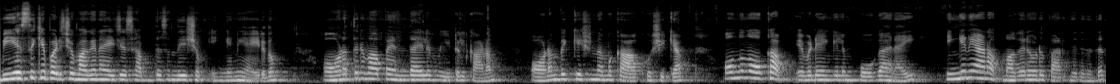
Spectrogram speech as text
ബി എസ് സിക്ക് പഠിച്ച മകൻ അയച്ച ശബ്ദ സന്ദേശം ഇങ്ങനെയായിരുന്നു. ഓണത്തിന് വാപ്പ എന്തായാലും വീട്ടിൽ കാണും. ഓണം വെക്കേഷൻ നമുക്ക് ആഘോഷിക്കാം. ഒന്ന് നോക്കാം എവിടെയെങ്കിലും പോകാനായി. ഇങ്ങനെയാണ് മകനോട് പറഞ്ഞിരുന്നത്.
